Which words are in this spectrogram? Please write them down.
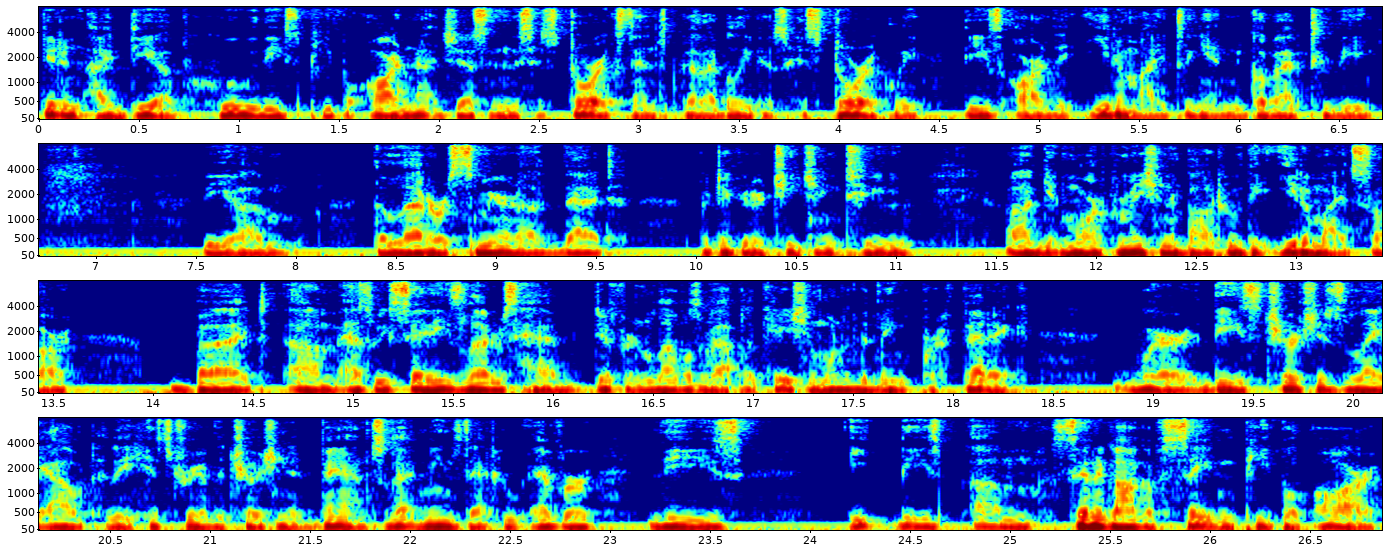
get an idea of who these people are, not just in this historic sense, because I believe historically these are the Edomites. Again, go back to the the um, the letter of Smyrna that particular teaching to uh, get more information about who the Edomites are. But um, as we say, these letters have different levels of application, one of them being prophetic, where these churches lay out the history of the church in advance. So that means that whoever these these um, synagogue of Satan people are,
